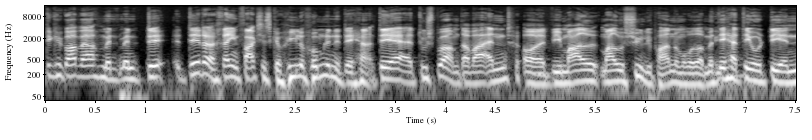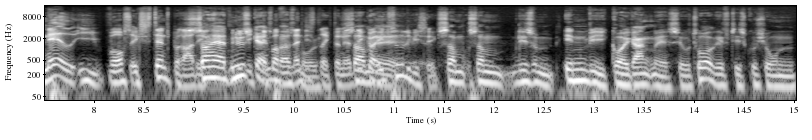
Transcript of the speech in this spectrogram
det kan godt være, men, men det, det, der rent faktisk er hele humlen i det her, det er, at du spørger, om der var andet, og at vi er meget, meget usynlige på andre områder, men det her, det er jo DNA'et i vores eksistensberettigelse. Så har jeg et nysgerrigt spørgsmål. landdistrikterne, og det gør I øh, tydeligvis ikke. Som, som ligesom, inden vi går i gang med CO2-afgiftsdiskussionen,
